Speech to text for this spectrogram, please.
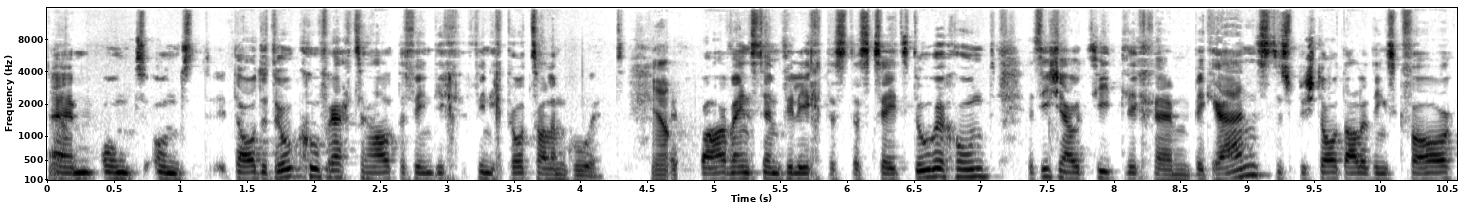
Ja. Ähm, und, und da den Druck aufrechtzuerhalten, finde ich, finde ich trotz allem gut. Ja. Wenn es dann vielleicht das, das Gesetz durchkommt. Es ist auch zeitlich ähm, begrenzt. Es besteht allerdings Gefahr,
